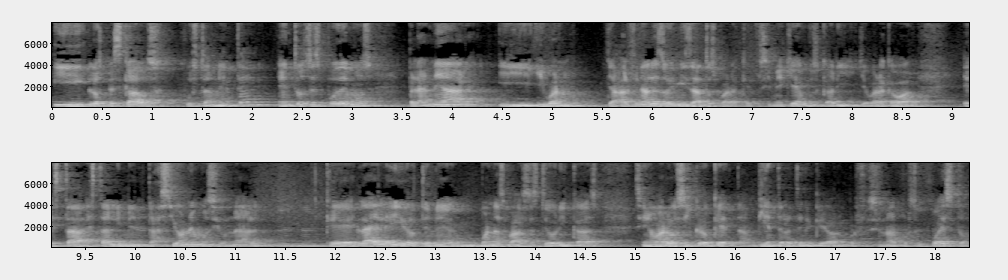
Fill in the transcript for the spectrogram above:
y los pescados, justamente. Entonces podemos planear y, y bueno, ya al final les doy mis datos para que si me quieren buscar y llevar a cabo esta, esta alimentación emocional, que la he leído, tiene buenas bases teóricas, sin embargo sí creo que también te la tiene que llevar un profesional, por supuesto.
